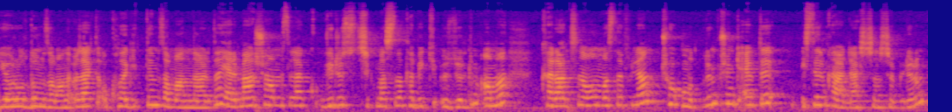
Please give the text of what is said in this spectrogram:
yorulduğum zamanlar, özellikle okula gittiğim zamanlarda yani ben şu an mesela virüs çıkmasına tabii ki üzüldüm ama karantina olmasına falan çok mutluyum. Çünkü evde istediğim kadar ders çalışabiliyorum.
